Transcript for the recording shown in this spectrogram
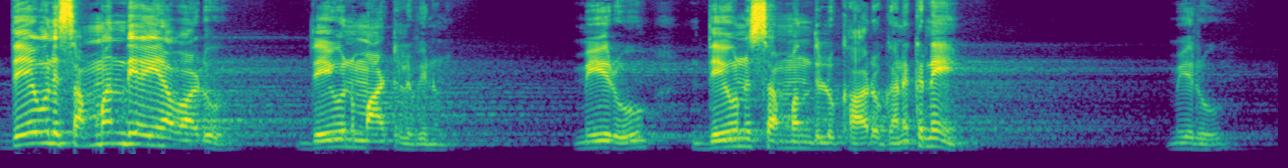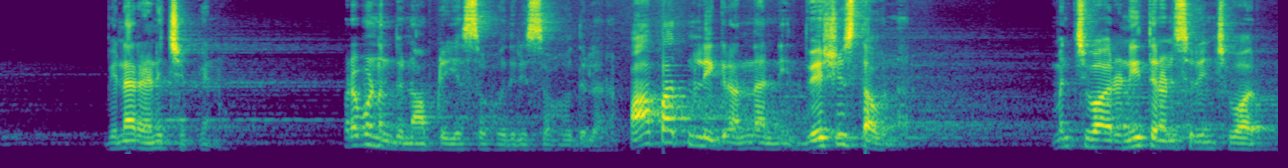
దేవుని సంబంధి అయిన వాడు దేవుని మాటలు విను మీరు దేవుని సంబంధులు కారు గనుకనే మీరు వినరని చెప్పాను. ప్రభునందు నా ప్రియ సహోదరి సహోదరుల పాపాత్ములు ఈ గ్రంథాన్ని ద్వేషిస్తూ ఉన్నారు. మంచివారు నీతిని అనుసరించేవారు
